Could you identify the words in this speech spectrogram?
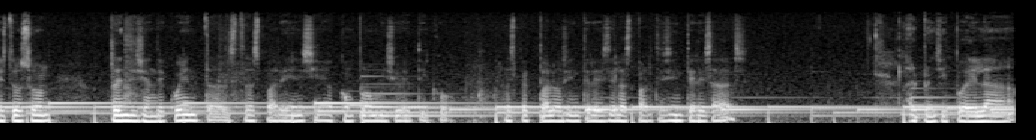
Estos son rendición de cuentas, transparencia, compromiso ético respecto a los intereses de las partes interesadas, al principio de la,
